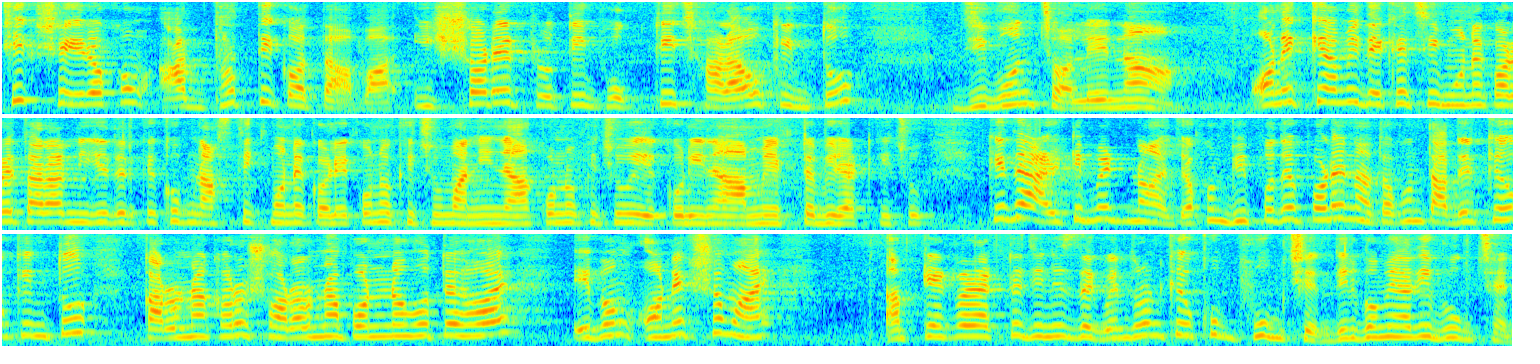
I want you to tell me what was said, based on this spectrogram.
ঠিক সেই রকম আধ্যাত্মিকতা বা ঈশ্বরের প্রতি ভক্তি ছাড়াও কিন্তু জীবন চলে না। অনেককে আমি দেখেছি মনে করে তারা নিজেদেরকে খুব নাস্তিক মনে করে, কোনো কিছু মানি না, কোনো কিছু এ করি না, আমি একটা বিরাট কিছু। কিন্তু আলটিমেট নয়, যখন বিপদে পড়ে না, তখন তাদেরকেও কিন্তু কারও না কারও শরণাপন্ন হতে হয় এবং অনেক সময় আপনি একটা একটা জিনিস দেখবেন ধরুন কেউ খুব ভুগছেন দীর্ঘমেয়াদী ভুগছেন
